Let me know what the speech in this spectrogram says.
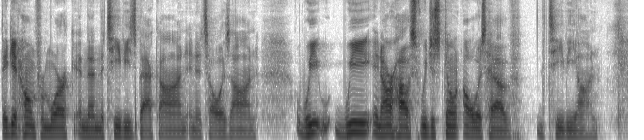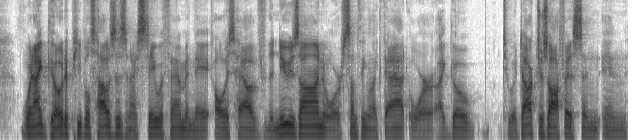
they get home from work and then the tv's back on and it's always on. We we in our house we just don't always have the tv on when I go to people's houses and I stay with them and they always have the news on or something like that, or I go to a doctor's office and and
